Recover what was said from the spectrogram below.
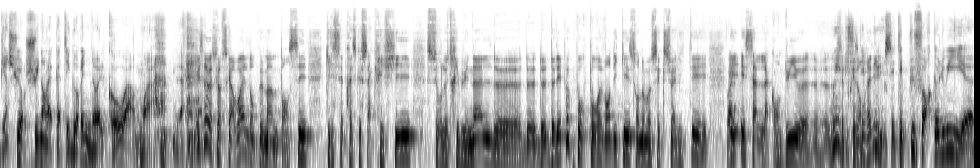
bien sûr, je suis dans la catégorie de Noël Coward, moi. Mais c'est vrai, parce qu'Oscar Wilde, on peut même penser qu'il s'est presque sacrifié sur le tribunal de, de, l'époque pour, pour revendiquer son homosexualité, et, ça l'a conduit euh, à cette prison de C'était plus fort que lui. Euh,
